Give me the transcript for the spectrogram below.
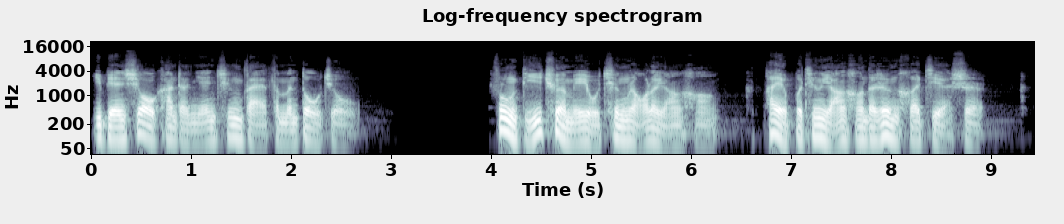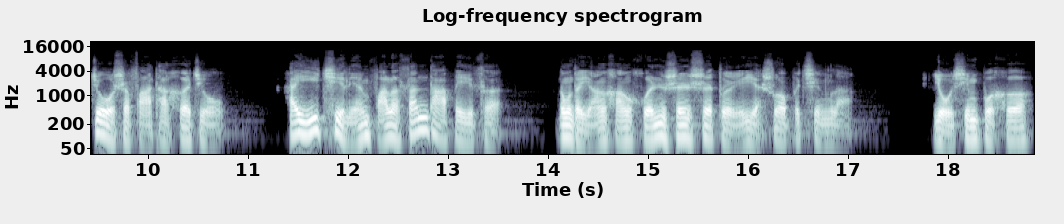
一边笑看着年轻崽子们斗酒。凤的确没有轻饶了杨航，他也不听杨航的任何解释，就是罚他喝酒，还一气连罚了三大杯子。弄得杨航浑身是嘴，也说不清了。有心不喝，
